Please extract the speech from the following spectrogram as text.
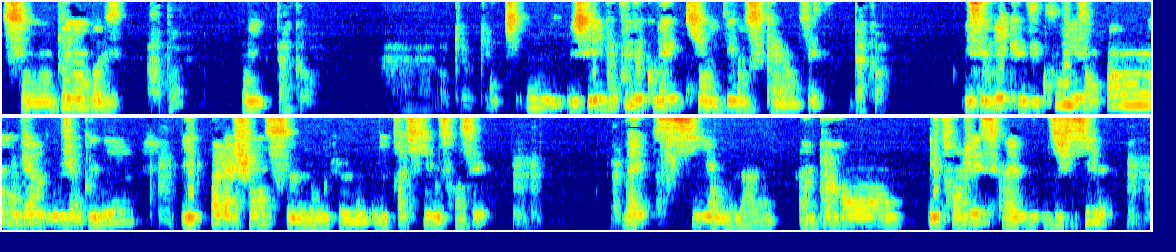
sont peu nombreuses. Ah bon? Oui. D'accord. Ah, ok, ok. J'ai beaucoup de collègues qui ont été dans ce cas-là en fait. D'accord. Et c'est vrai que du coup, les enfants gardent le japonais et pas la chance euh, donc, euh, de pratiquer le français. Mhm. D'accord. Même si on a un parent étranger, c'est quand même difficile, Mhm.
